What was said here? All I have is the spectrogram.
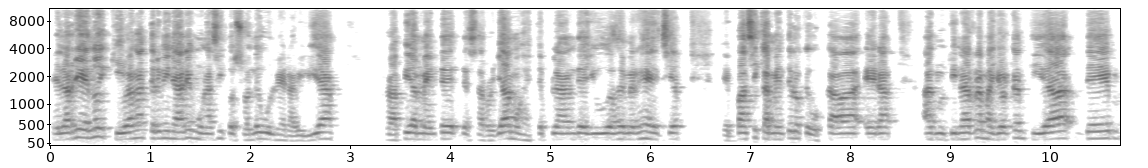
el arriendo y que iban a terminar en una situación de vulnerabilidad. Rápidamente desarrollamos este plan de ayudas de emergencia que básicamente lo que buscaba era aglutinar la mayor cantidad de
